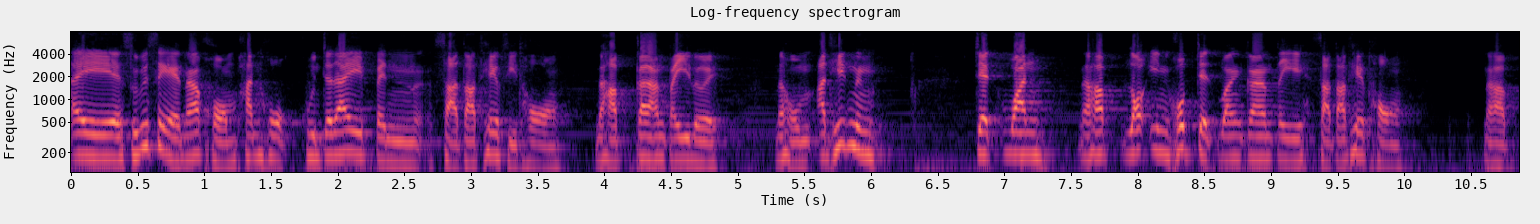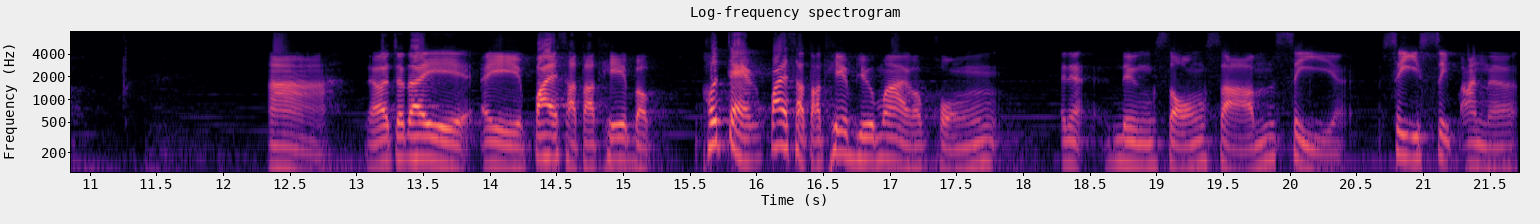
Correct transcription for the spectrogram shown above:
ไอ้สุพิเศษนะของพันหกคุณจะได้เป็นสาตราเทพสีทองนะครับการันตีเลยนะผมอาทิตย์หนึ่งเจ็ดวันนะครับล็อกอินครบเจ็ดวันการันตีสาตราเทพทองนะครับอ่าแล้วจะได้ไอ้ป้ายสาตราเทพแบบเขาแจกป้ายสาตราเทพเยอะมากครับของไอเนี่ยหนึ่งสองสามสี่ สี่สิบอันนะ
